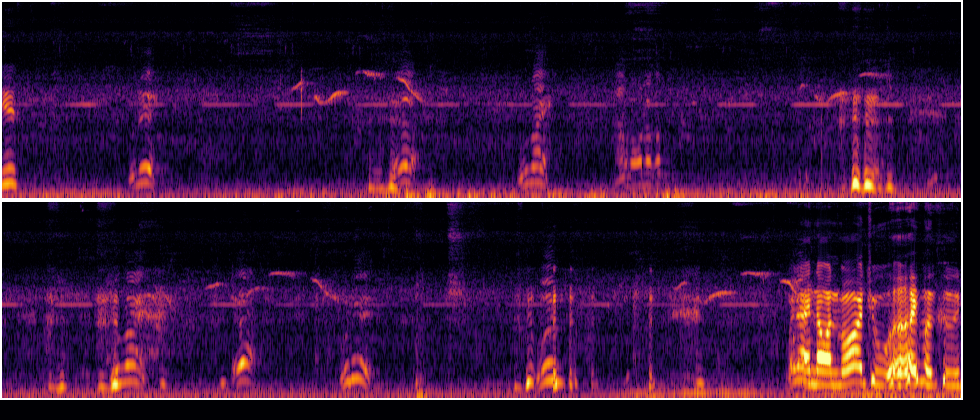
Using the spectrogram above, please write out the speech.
ยืหมุนดิเออหมุนไปเอานอนแล้วครับหมุนไปเออหมุนดิหมุน ไม่ได้นอนเพราะว่ชูเอ้ยเมื่อคืน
